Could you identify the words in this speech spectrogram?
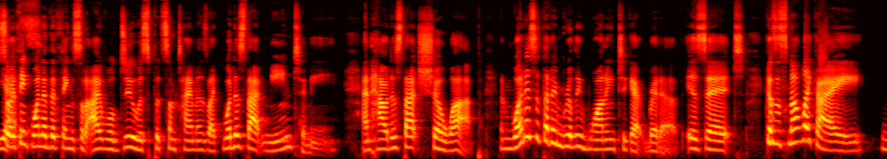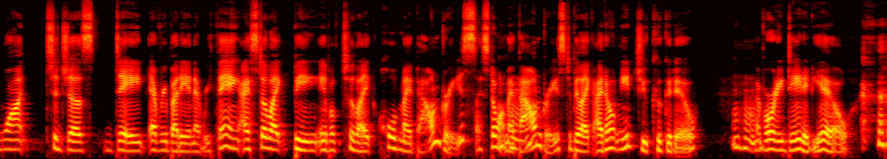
So I think one of the things that I will do is put some time as like, what does that mean to me? And how does that show up? And what is it that I'm really wanting to get rid of? Is it because it's not like I want to just date everybody and everything. I still like being able to like hold my boundaries. I still want Mhm. my boundaries to be like, I don't need you, kookadoo. Mhm. I've already dated you.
